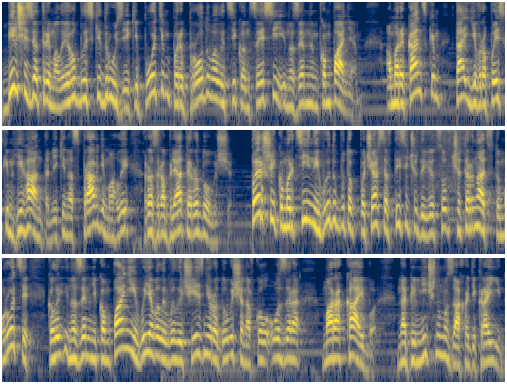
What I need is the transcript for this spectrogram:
Більшість отримали його близькі друзі, які потім перепродували ці концесії іноземним компаніям, американським та європейським гігантам, які насправді могли розробляти родовище. Перший комерційний видобуток почався в 1914 році, коли іноземні компанії виявили величезні родовища навколо озера Маракайбо на північному заході країни.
